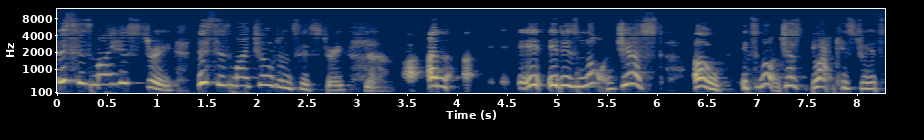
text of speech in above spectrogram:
This is my history. This is my children's history. Yeah. Uh, and uh, it, it is not just, oh, it's not just Black history, it's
